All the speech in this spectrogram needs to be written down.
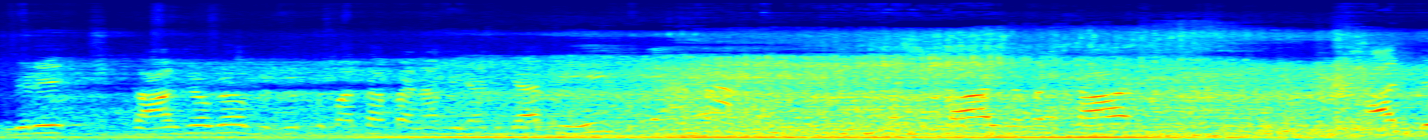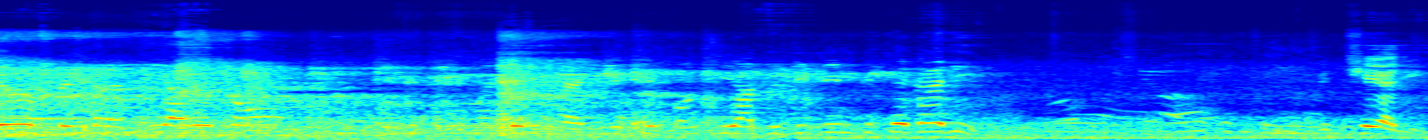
ਮੇਰੇ ਸਤਿਕਾਰਯੋਗ ਬਜ਼ੁਰਗ ਮਾਤਾ ਭੈਣਾਂ ਵੀਰਾਂ ਦੀ ਜੈ ਭੀ ਸਤਿਕਾਰ ਨਮਸਕਾਰ ਅੱਜ ਪਿੰਡ ਰੱਜੀ ਵਾਲੇ ਤੋਂ ਇੱਕ ਟੀਮ ਜਿਹੜੀ ਹੈਗੀ ਇੱਥੇ ਪਹੁੰਚੀ ਆ ਦੂਜੀ ਟੀਮ ਕਿੱਥੇ ਕਾ ਜੀ ਪਿੱਛੇ ਆ ਜੀ।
